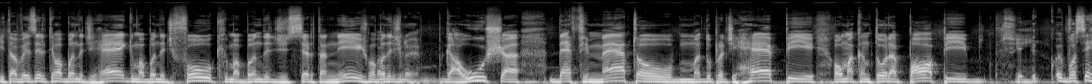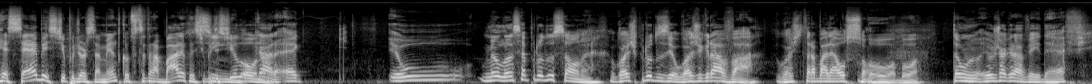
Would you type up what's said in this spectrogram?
e talvez ele tenha uma banda de reggae, uma banda de folk, uma banda de sertanejo, uma banda de crer. gaúcha, death metal, uma dupla de rap ou uma cantora pop. Sim. Você recebe esse tipo de orçamento? Você trabalha com esse tipo de estilo ou cara, não? é. Eu. Meu lance é produção, né? Eu gosto de produzir, eu gosto de gravar, eu gosto de trabalhar o som. Boa, boa. Então, eu já gravei def,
